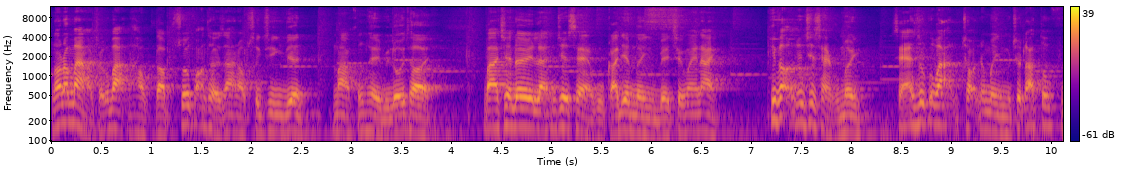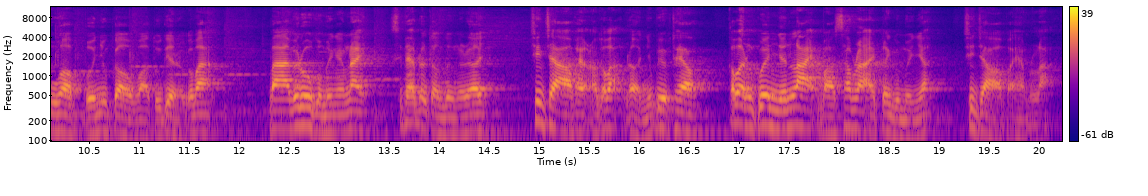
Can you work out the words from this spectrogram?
Nó đảm bảo cho các bạn học tập suốt quãng thời gian học sinh sinh viên mà không hề bị lỗi thời. Và trên đây là những chia sẻ của cá nhân mình về chiếc máy này. Hy vọng những chia sẻ của mình sẽ giúp các bạn chọn cho mình một chiếc laptop phù hợp với nhu cầu và túi tiền của các bạn. Và video của mình ngày hôm nay xin phép được tạm dừng ở đây. Xin chào và hẹn gặp lại các bạn ở những video tiếp theo. Các bạn đừng quên nhấn like và subscribe kênh của mình nhé. Xin chào và hẹn gặp lại.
